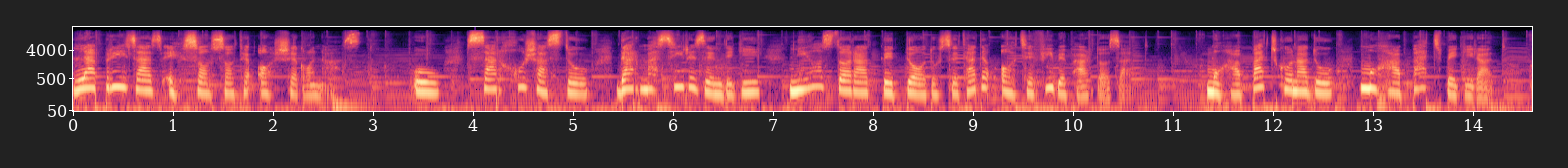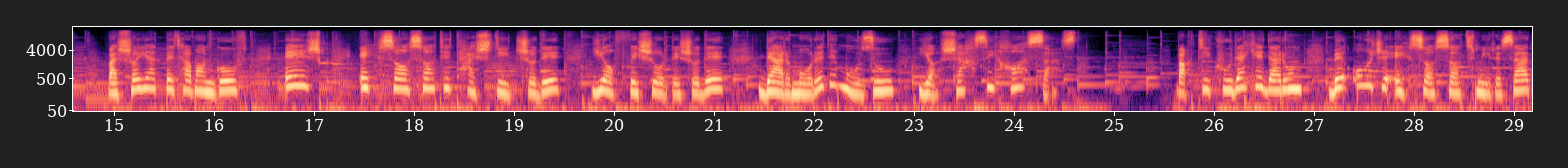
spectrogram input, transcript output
لبریز از احساسات عاشقان است. او سرخوش است و در مسیر زندگی نیاز دارد به داد و ستد عاطفی بپردازد. محبت کند و محبت بگیرد. و شاید بتوان گفت عشق احساسات تشدید شده یا فشرده شده در مورد موضوع یا شخصی خاص است. وقتی کودک درون به اوج احساسات می رسد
